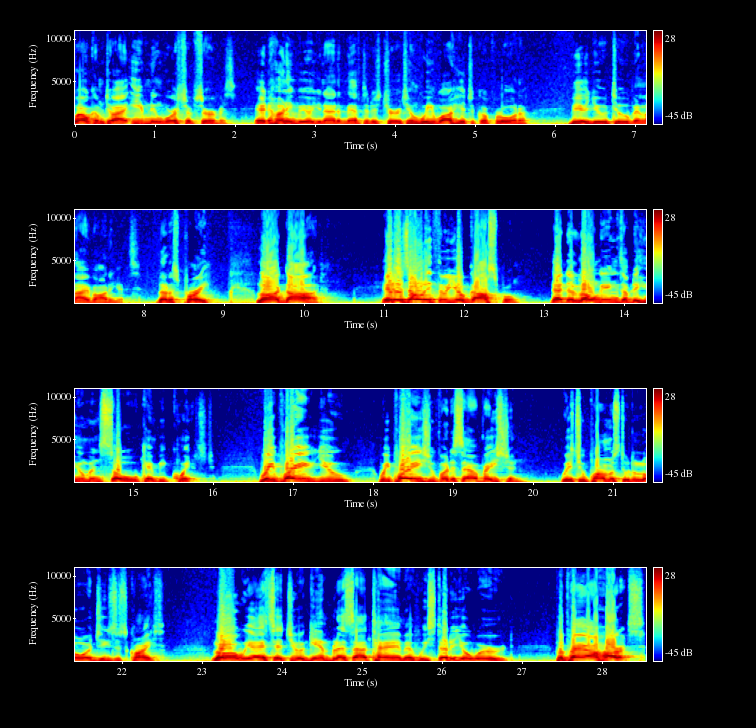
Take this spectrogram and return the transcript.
Welcome to our evening worship service at Honeyville United Methodist Church in Wewahitchka, Florida, via YouTube and live audience. Let us pray. Lord God, it is only through your gospel that the longings of the human soul can be quenched. We pray you, we praise you for the salvation which you promised to the Lord Jesus Christ. Lord, we ask that you again bless our time as we study your word. Prepare our hearts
